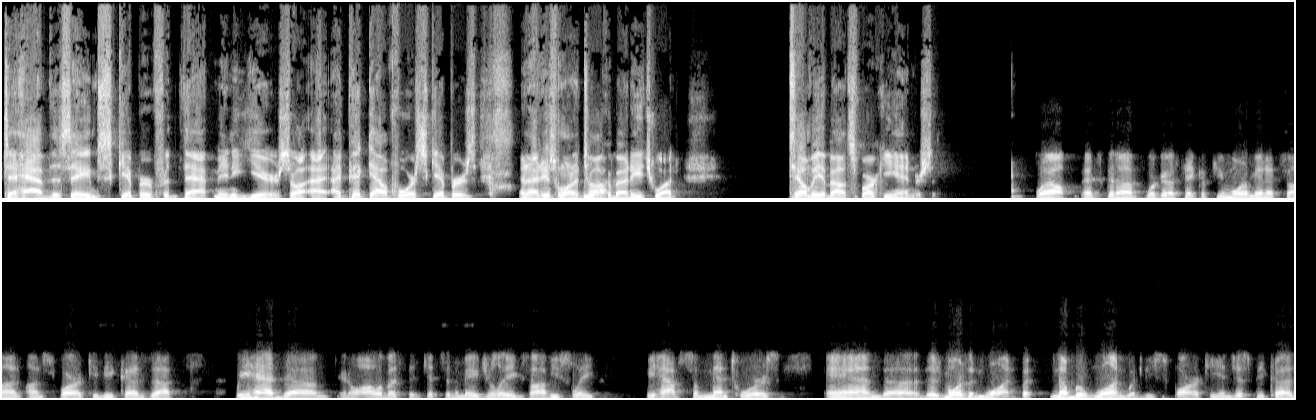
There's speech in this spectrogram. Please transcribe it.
to have the same skipper for that many years. So I, I picked out four skippers, and I just want to talk yeah. about each one. Tell me about Sparky Anderson. Well, it's gonna we're gonna take a few more minutes on on Sparky because uh, we had um, you know all of us that get to the major leagues. Obviously, we have some mentors, and uh, there's more than one, but number one would be Sparky, and just because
